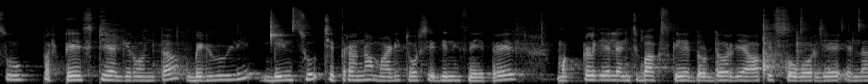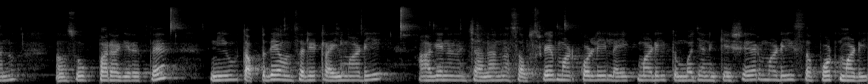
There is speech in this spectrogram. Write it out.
ಸೂಪರ್ ಟೇಸ್ಟಿಯಾಗಿರುವಂಥ ಬೆಳ್ಳುಳ್ಳಿ, ಬೀನ್ಸು, ಚಿತ್ರಾನ್ನ ಮಾಡಿ ತೋರಿಸಿದ್ದೀನಿ ಸ್ನೇಹಿತರೆ. ಮಕ್ಕಳಿಗೆ ಲಂಚ್ ಬಾಕ್ಸ್ಗೆ ದೊಡ್ಡವ್ರಿಗೆ ಆಫೀಸ್ಗೆ ಹೋಗೋರಿಗೆ ಎಲ್ಲನೂ ಸೂಪರಾಗಿರುತ್ತೆ ನೀವು ತಪ್ಪದೇ ಒಂದ್ಸಲಿ ಟ್ರೈ ಮಾಡಿ. ಹಾಗೆ ನನ್ನ ಚಾನಲ್ನ ಸಬ್ಸ್ಕ್ರೈಬ್ ಮಾಡ್ಕೊಳ್ಳಿ ಲೈಕ್ ಮಾಡಿ, ತುಂಬ ಜನಕ್ಕೆ ಶೇರ್ ಮಾಡಿ ಸಪೋರ್ಟ್ ಮಾಡಿ.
